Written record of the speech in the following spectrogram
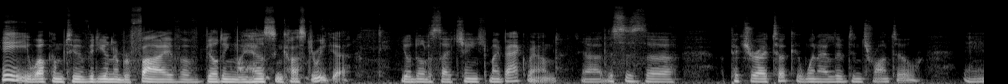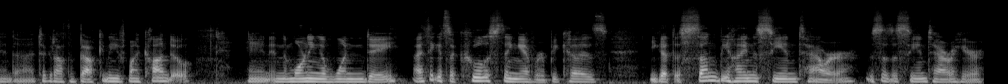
Hey, welcome to video number five of building my house in Costa Rica. You'll notice I changed my background. Uh, this is a, a, picture I took when I lived in Toronto and uh, I took it off the balcony of my condo. And in the morning of one day, I think it's the coolest thing ever because you got the sun behind the CN Tower. This is the CN Tower here.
